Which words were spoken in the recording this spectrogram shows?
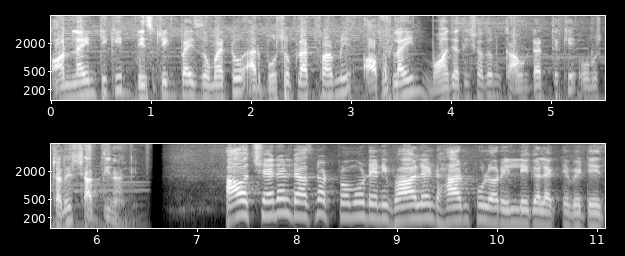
Online ticket district by Zomato আর বসো প্ল্যাটফর্মে অফলাইন মহাজাতি সদন কাউন্টার থেকে অনুষ্ঠানের সাত দিন আগে। Our channel does not promote any violent, harmful, or illegal activities.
